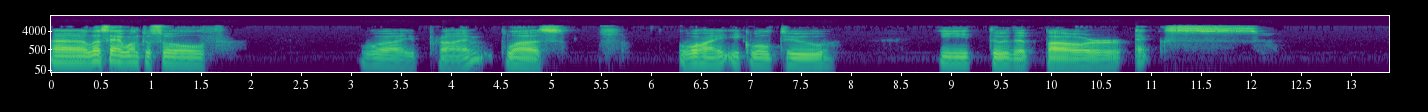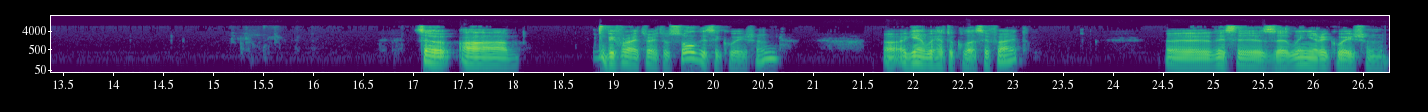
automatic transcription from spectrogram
Uh, let's say I want to solve y prime plus y equal to e to the power x. So uh, before I try to solve this equation, uh, again, we have to classify it. Uh, this is a linear equation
